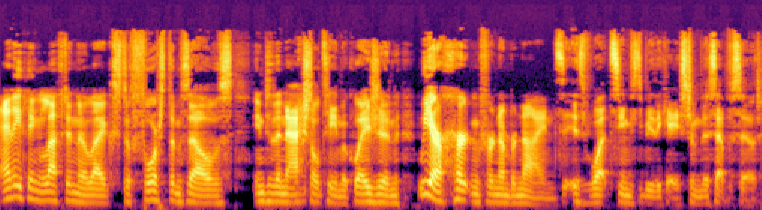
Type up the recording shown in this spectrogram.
anything left in their legs to force themselves into the national team equation? We are hurting for number nines, is what seems to be the case from this episode.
